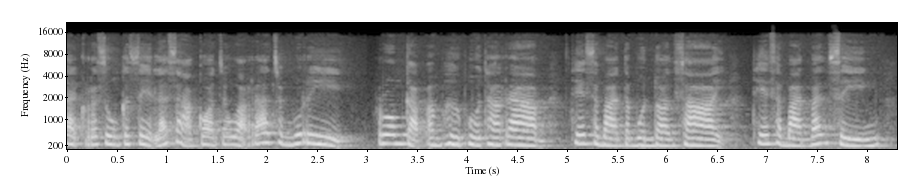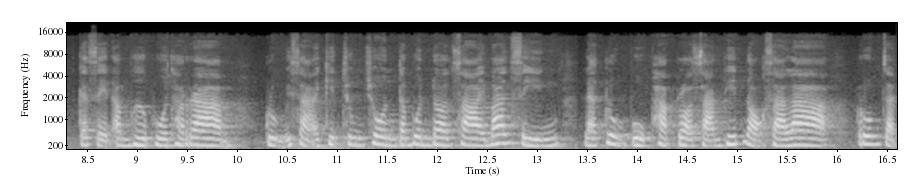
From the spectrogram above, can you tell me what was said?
กัดกระทรวงเกษตรและสหกรณ์จังหวัดราชบุรี ร่วมกับอำเภอโพธาราม เทศบาลตำบลดอนทราย เทศบาลบ้านสิงห์เกษตรอำเภอโพธาราม กลุ่มวิสาหกิจชุมชนตำบลดอนทรายบ้านสิงห์และกลุ่มปลูกผักปลอดสารพิษหนองสาลาร่วมจัด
